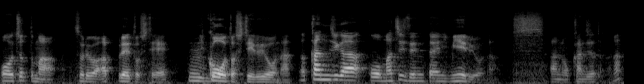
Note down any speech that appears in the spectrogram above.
ちょっとまあそれをアップデートしていこうとしているような感じがこう街全体に見えるようなあの感じだったかな、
